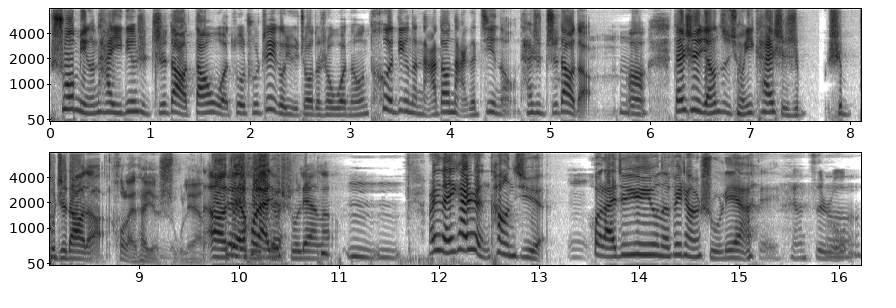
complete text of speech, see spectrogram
说明他一定是知道，当我做出这个宇宙的时候，我能特定的拿到哪个技能，他是知道的。嗯，但是杨紫琼一开始是是不知道的后来他也熟练了。啊，对对后来就熟练了，嗯嗯，而且他一开始很抗拒，嗯后来就运用的非常熟练。对，非常自如。嗯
